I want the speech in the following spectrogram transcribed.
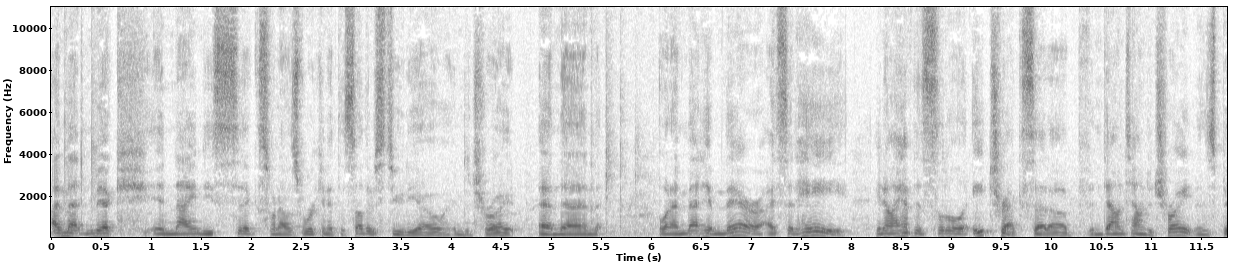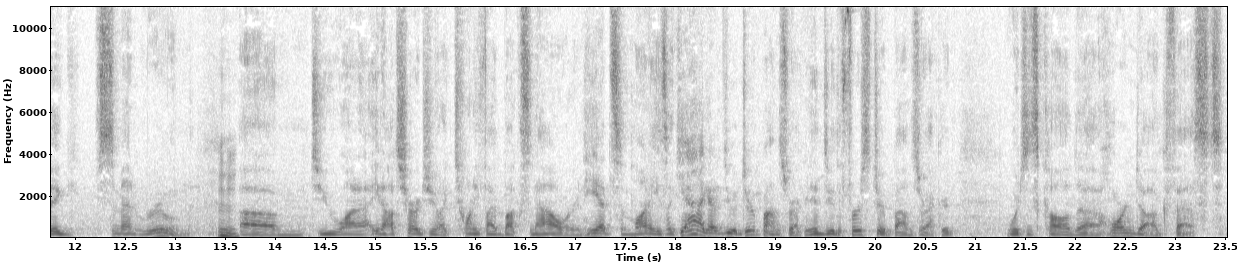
I met Mick in '96 when I was working at this other studio in Detroit, and then when I met him there, I said, "Hey, you know, I have this little eight-track set up in downtown Detroit in this big cement room. Um, do you want to? You know, I'll charge you like twenty-five bucks an hour." And he had some money. He's like, "Yeah, I got to do a Dirtbombs record. He had to do the first Dirtbombs record, which is called uh, Horndog Fest."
